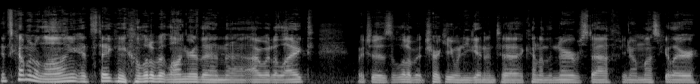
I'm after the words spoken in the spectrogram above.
It's coming along. It's taking a little bit longer than uh, I would have liked which is a little bit tricky when you get into kind of the nerve stuff. You know, muscular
